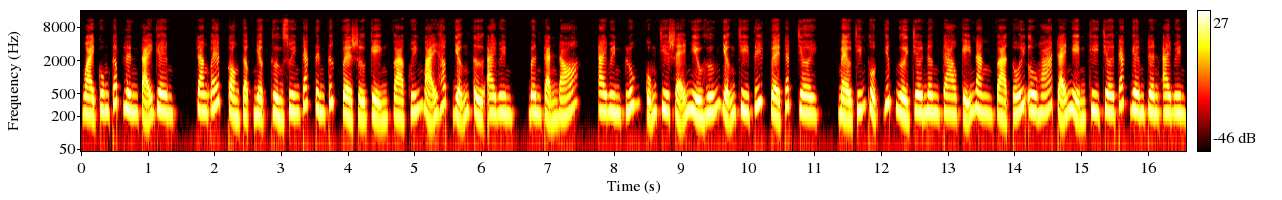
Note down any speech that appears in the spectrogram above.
Ngoài cung cấp link tải game, trang web còn cập nhật thường xuyên các tin tức về sự kiện và khuyến mãi hấp dẫn từ iWin. Bên cạnh đó, iWin Plus cũng chia sẻ nhiều hướng dẫn chi tiết về cách chơi, mẹo chiến thuật giúp người chơi nâng cao kỹ năng và tối ưu hóa trải nghiệm khi chơi các game trên iWin.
